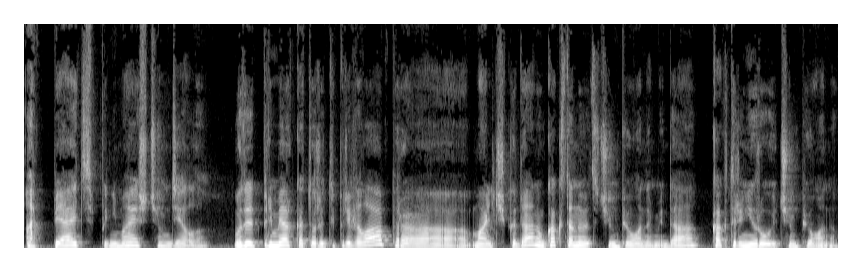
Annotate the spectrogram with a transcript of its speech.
опять понимаешь, в чем дело. Вот этот пример, который ты привела про мальчика, да, ну как становятся чемпионами, да, как тренируют чемпионов.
